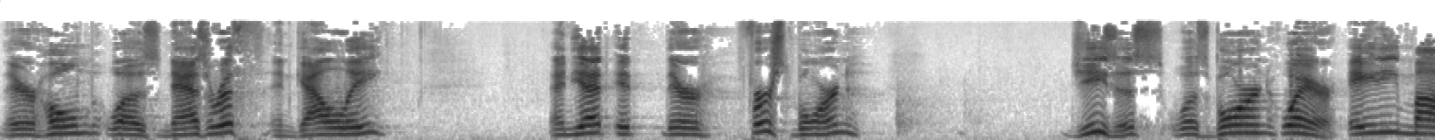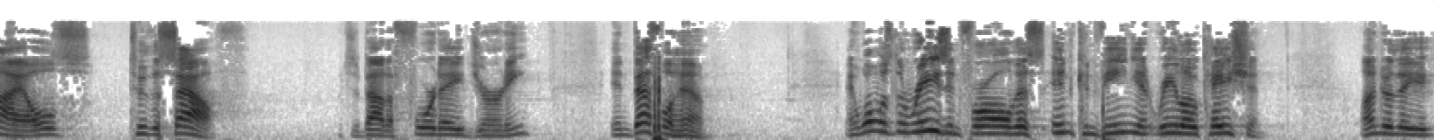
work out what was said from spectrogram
Their home was Nazareth in Galilee, and yet it, their firstborn, Jesus, was born where? 80 miles to the south, which is about a four day journey, in Bethlehem. And what was the reason for all this inconvenient relocation under the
